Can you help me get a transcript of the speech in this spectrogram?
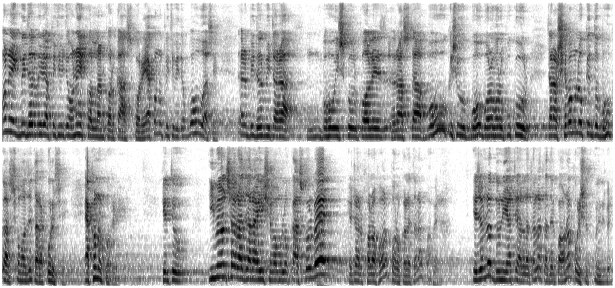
অনেক বিধর্মীরা পৃথিবীতে অনেক কল্যাণকর কাজ করে এখনও পৃথিবীতে বহু আছে। বিধর্মী, তারা বহু স্কুল, কলেজ, রাস্তা, বহু কিছু, বহু বড় বড় পুকুর, তারা সেবামূলক কিন্তু বহু কাজ সমাজে তারা করেছে। এখনও করে। কিন্তু ইমান ছাড়া যারা এই সেবামূলক কাজ করবে, এটার ফলাফল পরকালে তারা পাবে না। এজন্য দুনিয়াতে আল্লাহ তালা তাদের পাওনা পরিশোধ করে দেবেন।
